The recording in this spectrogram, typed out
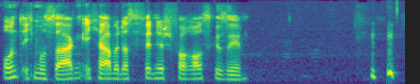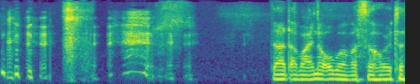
Und ich muss sagen, ich habe das Finish vorausgesehen. Da hat aber einer Oberwasser heute.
